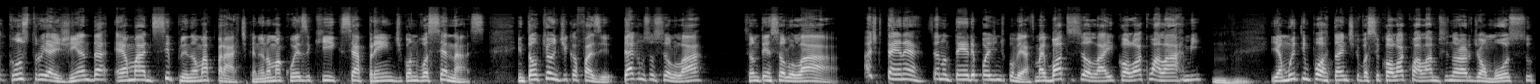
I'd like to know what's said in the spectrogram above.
construir agenda é uma disciplina, é uma prática, né? não é uma coisa que, que se aprende quando você nasce. Então, o que eu indico a fazer? Pega no seu celular, você não tem celular, acho que tem, né? Você não tem, depois a gente conversa. Mas bota o celular e coloca um alarme. Uhum. E é muito importante que você coloque um alarme no horário de almoço,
